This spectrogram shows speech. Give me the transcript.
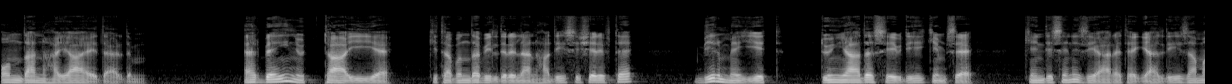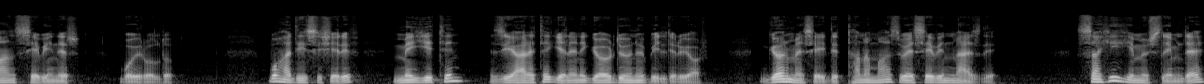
Ondan haya ederdim. Erbe'in Taiye kitabında bildirilen hadisi i şerifte bir meyyit dünyada sevdiği kimse kendisini ziyarete geldiği zaman sevinir buyuruldu. Bu hadisi şerif meyyitin ziyarete geleni gördüğünü bildiriyor. Görmeseydi tanımaz ve sevinmezdi. Sahih-i Müslim'de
